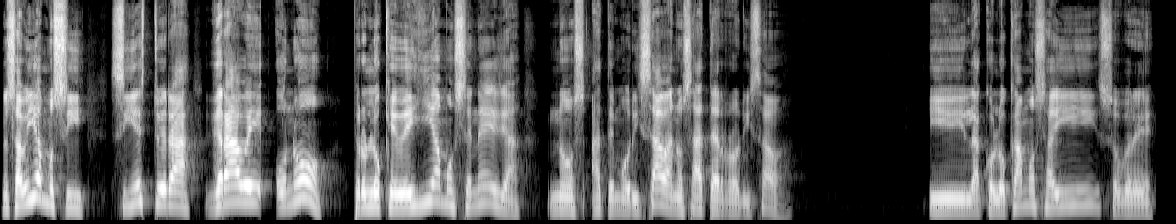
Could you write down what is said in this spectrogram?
No sabíamos si, si esto era grave o no, pero lo que veíamos en ella nos atemorizaba, nos aterrorizaba. Y la colocamos ahí sobre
